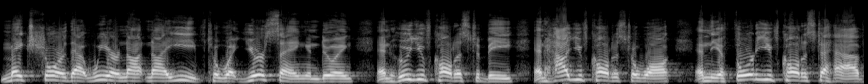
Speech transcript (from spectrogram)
make sure that we are not naive to what you're saying and doing and who you've called us to be and how you've called us to walk and the authority you've called us to have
